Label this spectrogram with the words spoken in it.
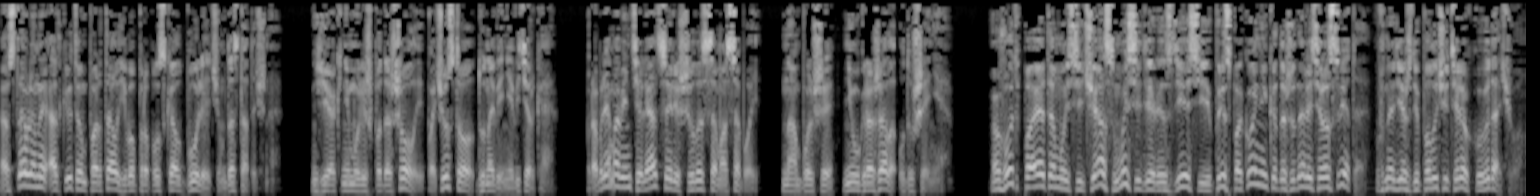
Оставленный открытым портал его пропускал более чем достаточно. Я к нему лишь подошел и почувствовал дуновение ветерка. Проблема вентиляции решилась сама собой. Нам больше не угрожало удушение. Вот поэтому сейчас мы сидели здесь и преспокойненько дожидались рассвета, в надежде получить легкую удачу.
